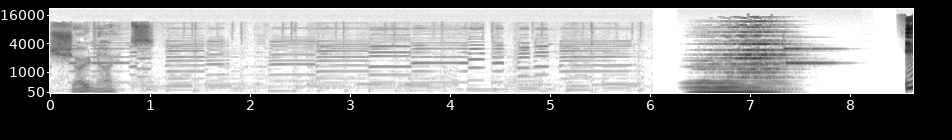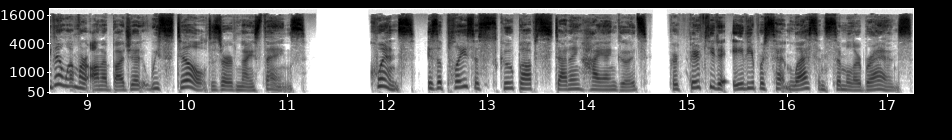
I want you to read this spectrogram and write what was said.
show notes. Even when we're on a budget, we still deserve nice things. Quince is a place to scoop up stunning high end goods for 50 to 80% less than similar brands.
